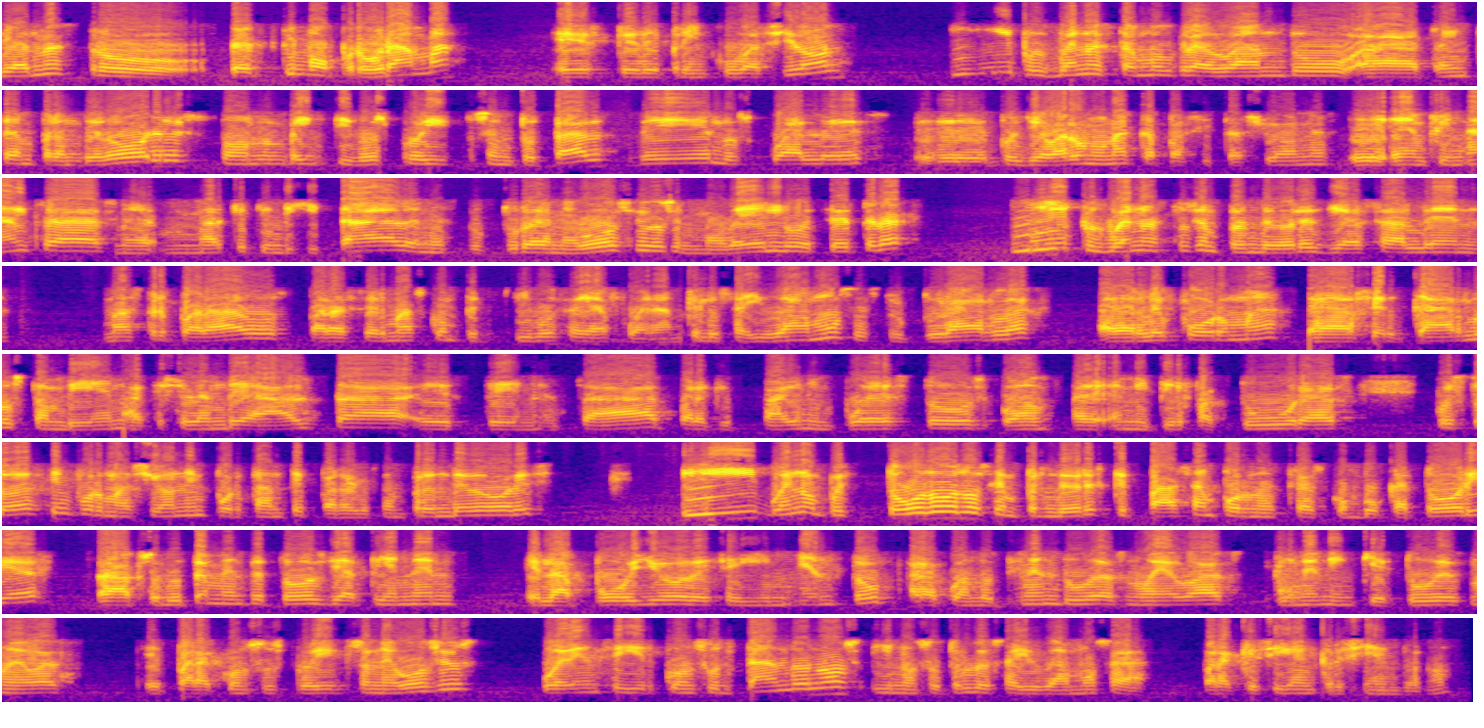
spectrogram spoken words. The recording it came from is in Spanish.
pues ya es nuestro séptimo programa este de preincubación y pues bueno, estamos graduando a 30 emprendedores, son 22 proyectos en total, de los cuales eh, pues llevaron una capacitación eh, en finanzas, marketing digital, en estructura de negocios, el modelo, etcétera. Y pues bueno, estos emprendedores ya salen más preparados para ser más competitivos allá afuera, que les ayudamos a estructurarlas a darle forma, acercarlos también a que se den de alta este, en el SAT para que paguen impuestos, puedan eh, emitir facturas, pues toda esta información importante para los emprendedores. Y bueno, pues todos los emprendedores que pasan por nuestras convocatorias, absolutamente todos ya tienen el apoyo de seguimiento para cuando tienen dudas nuevas, tienen inquietudes nuevas eh, para con sus proyectos o negocios, pueden seguir consultándonos y nosotros les ayudamos a, para que sigan creciendo, ¿no?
